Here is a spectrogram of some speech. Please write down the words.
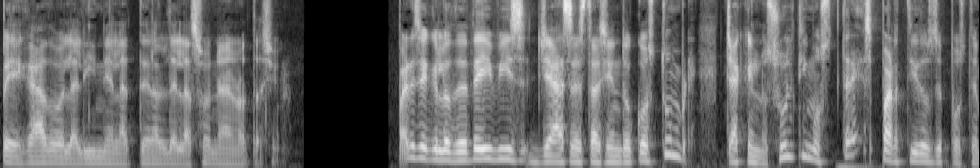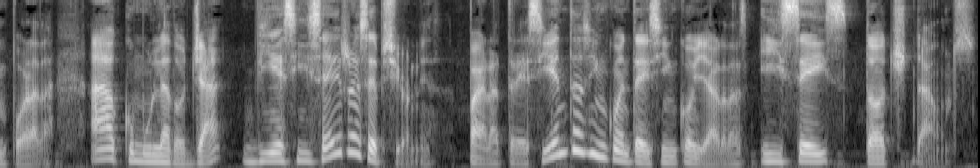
pegado a la línea lateral de la zona de anotación. Parece que lo de Davis ya se está haciendo costumbre, ya que en los últimos tres partidos de postemporada ha acumulado ya 16 recepciones para 355 yardas y 6 touchdowns.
